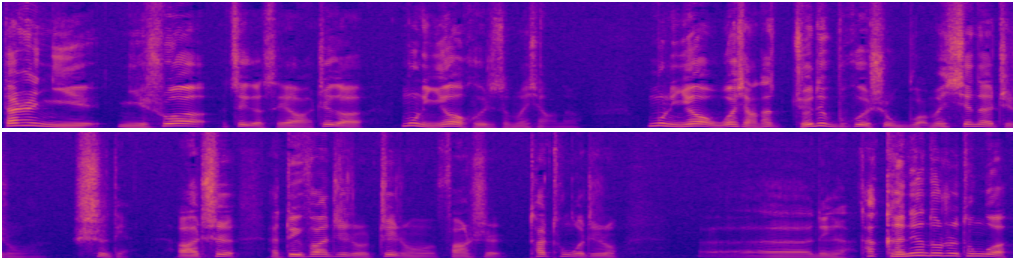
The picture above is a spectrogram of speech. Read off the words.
但是你你说这个谁啊？这个穆里尼奥会是怎么想呢？穆里尼奥，我想他绝对不会是我们现在这种试点啊，是对方这种这种方式，他通过这种呃那个啥，他肯定都是通过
